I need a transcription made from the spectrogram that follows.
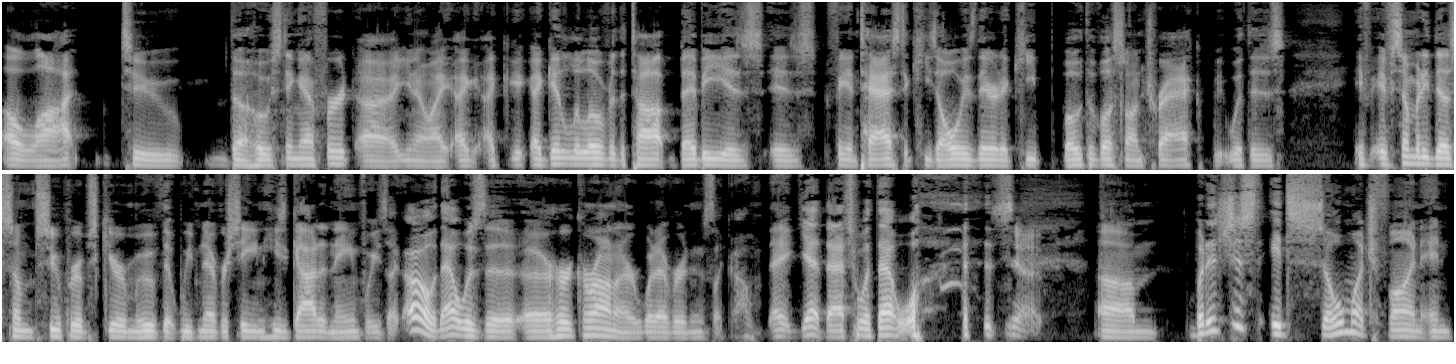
a lot to the hosting effort. Uh, you know, I, I I get a little over the top. Bebby is is fantastic. He's always there to keep both of us on track with his if if somebody does some super obscure move that we've never seen, he's got a name for. He's like, oh, that was a, a Hurricanrana or whatever, and it's like, oh, hey, yeah, that's what that was. Yeah. Um, but it's just it's so much fun, and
